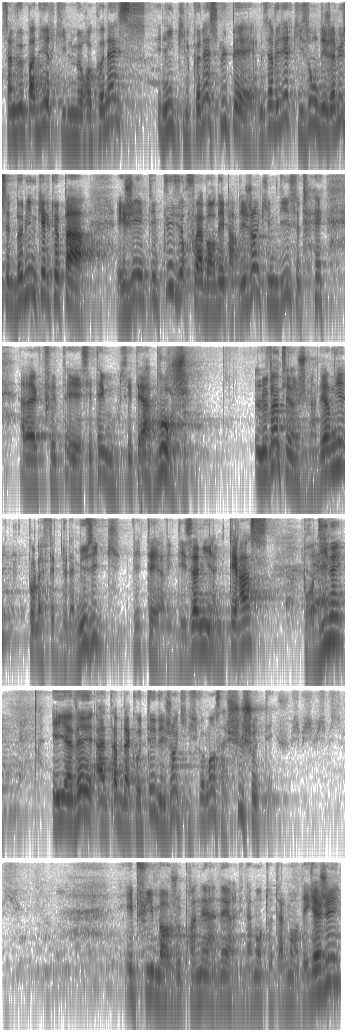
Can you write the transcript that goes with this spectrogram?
Ça ne veut pas dire qu'ils me reconnaissent, ni qu'ils connaissent l'UPR, mais ça veut dire qu'ils ont déjà vu cette bobine quelque part. Et j'ai été plusieurs fois abordé par des gens qui me disent c'était, où? C'était à Bourges. Le 21 juin dernier, pour la fête de la musique, j'étais avec des amis à une terrasse pour dîner, et il y avait à table d'à côté des gens qui commencent à chuchoter. Et puis, moi, je prenais un air évidemment totalement dégagé.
